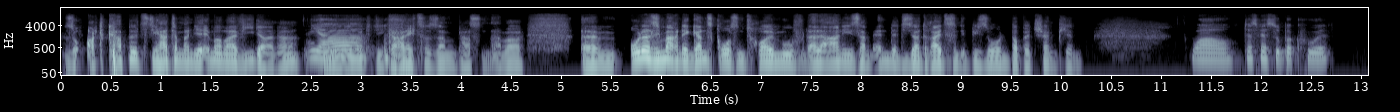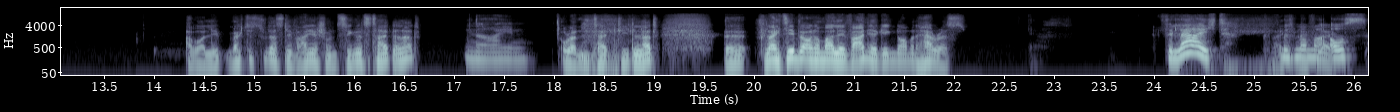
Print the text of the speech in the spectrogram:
so Odd Couples, die hatte man ja immer mal wieder, ne? Ja. So Leute, die gar nicht zusammenpassen. Aber ähm, oder sie machen den ganz großen Troll-Move und Alani ist am Ende dieser 13 Episoden Doppel-Champion. Wow, das wäre super cool. Aber möchtest du, dass Levania schon einen Singles-Title hat? Nein. Oder einen Ti- Titel hat? Äh, vielleicht sehen wir auch nochmal Levania gegen Norman Harris. Vielleicht. müssen wir, mal aus,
